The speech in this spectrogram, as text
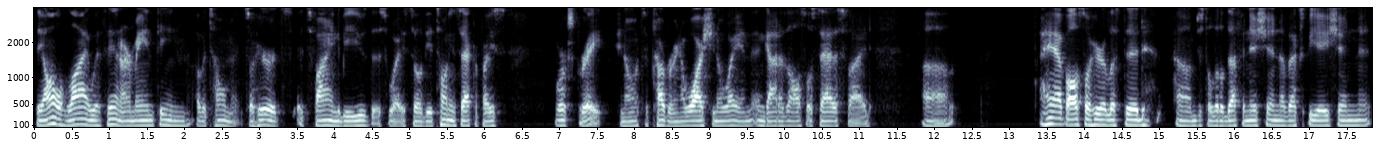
they all lie within our main theme of atonement. So here it's it's fine to be used this way. So the atoning sacrifice works great. You know, it's a covering, a washing away, and, and God is also satisfied. Uh, I have also here listed um, just a little definition of expiation,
